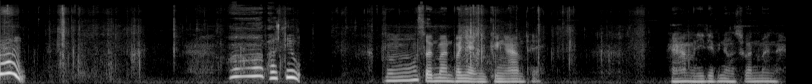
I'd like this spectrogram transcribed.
วอ๋อพักติวอ๋อสวนมันพอใหญ่นี่คืองามแท้งามอันนี้เดี๋ยวพี่น้องสวนมันนะ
